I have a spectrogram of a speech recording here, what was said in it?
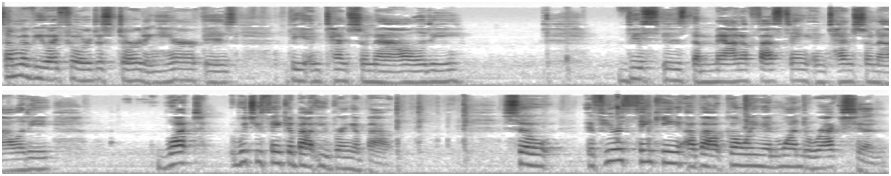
Some of you, I feel, are just starting. Here is the intentionality. This is the manifesting intentionality. What, what you think about, you bring about. So if you're thinking about going in one direction,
